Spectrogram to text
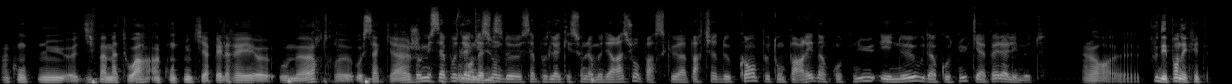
un contenu euh, diffamatoire, un contenu qui appellerait euh, au meurtre, euh, au saccage. Oui, mais ça pose, la question de, ça pose la question de la modération, parce qu'à partir de quand peut-on parler d'un contenu haineux ou d'un contenu qui appelle à l'émeute? Alors, tout dépend des critères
